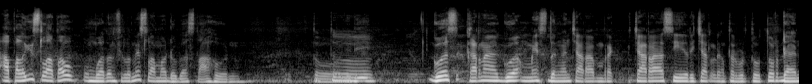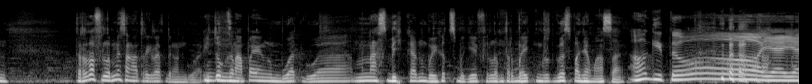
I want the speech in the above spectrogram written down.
Apalagi setelah tahu pembuatan filmnya selama 12 tahun. Tuh jadi gue karena gue amazed dengan cara mereka cara si Richard yang bertutur dan ternyata filmnya sangat relate dengan gue itu kenapa yang membuat gue menasbihkan Boyhood sebagai film terbaik menurut gue sepanjang masa. Oh gitu. Ya ya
